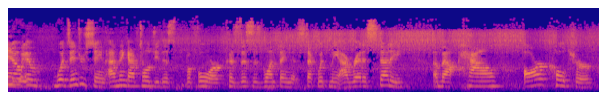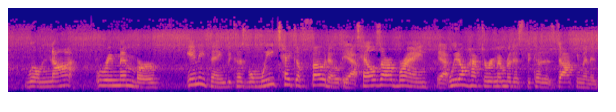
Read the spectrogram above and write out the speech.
you know, we- and what's interesting, I think I've told you this before because this is one thing that stuck with me. I read a study about how our culture will not remember anything because when we take a photo, it Yeah. tells our brain Yeah. we don't have to remember this because it's documented.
